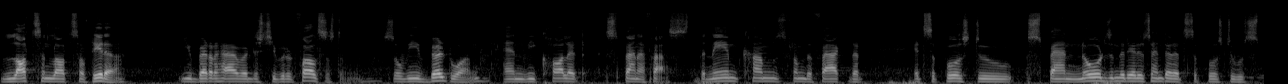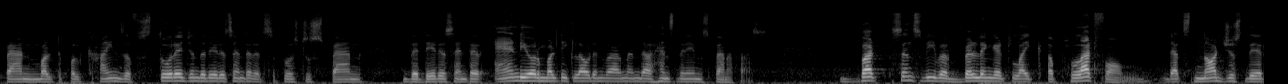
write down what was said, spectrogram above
lots and lots of data, you better have a distributed file system. So we've built one and we call it SpanFS. The name comes from the fact that it's supposed to span nodes in the data center, it's supposed to span multiple kinds of storage in the data center, it's supposed to span the data center and your multi-cloud environment, that hence the name SpanFS. But since we were building it like a platform that's not just there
